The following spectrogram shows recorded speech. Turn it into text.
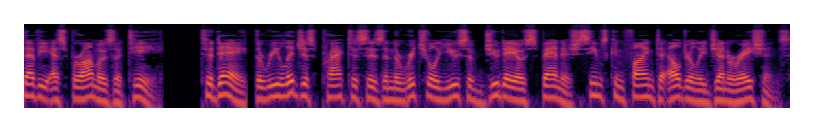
Sevi Esperamosa t. Today, the religious practices and the ritual use of Judeo-Spanish seems confined to elderly generations.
